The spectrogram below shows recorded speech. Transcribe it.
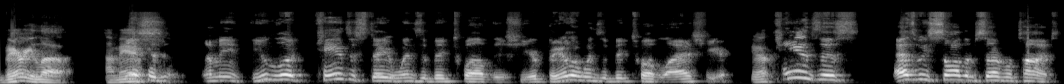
very low. I mean, Yeah, I mean, you look. Kansas State wins the Big Twelve this year. Baylor wins the Big Twelve last year. Yep. Kansas, as we saw them several times,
